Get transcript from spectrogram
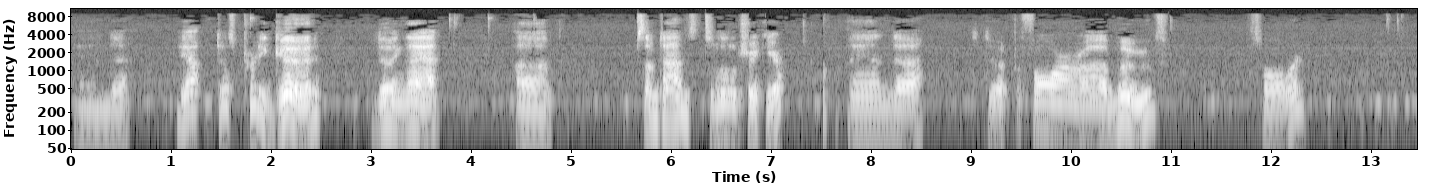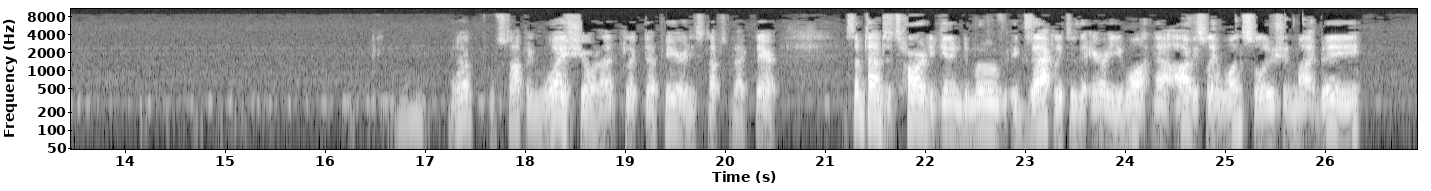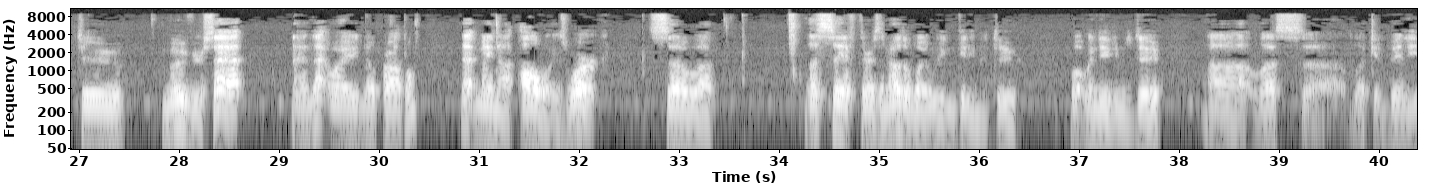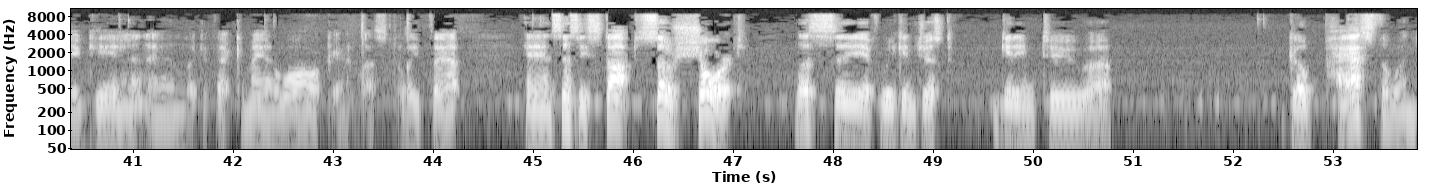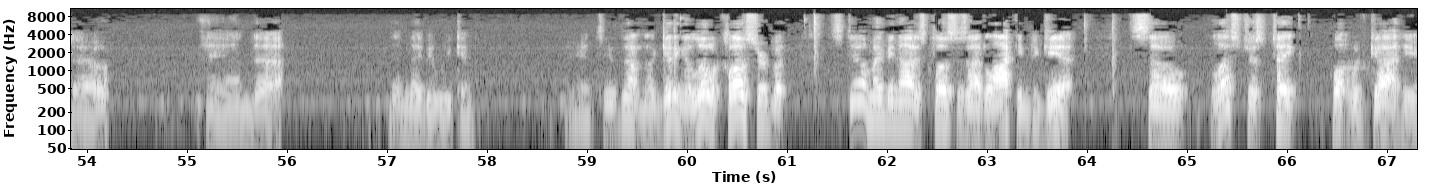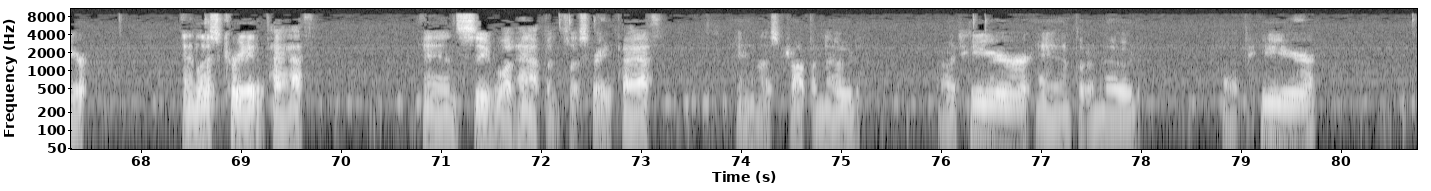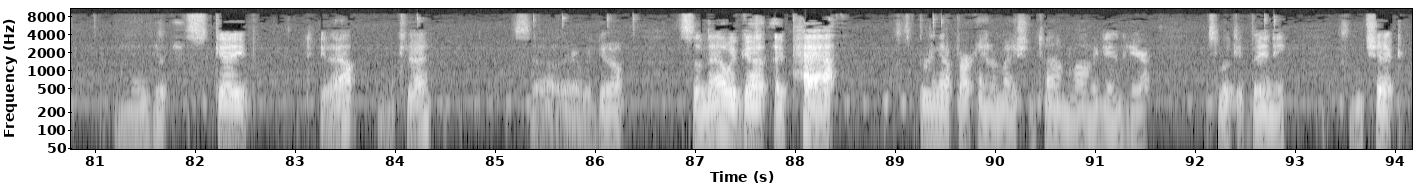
And, uh, yeah, does pretty good doing that. Uh, sometimes it's a little trickier. And uh, do a perform uh, move forward. Yep, I'm stopping way short. I clicked up here and he stops back there sometimes it's hard to get him to move exactly to the area you want. Now, obviously, one solution might be to move your set, and that way, no problem. That may not always work. So uh, let's see if there's another way we can get him to do what we need him to do. Uh, let's uh, look at Benny again and look at that command walk, and let's delete that. And since he stopped so short, let's see if we can just get him to uh, go past the window and uh, then maybe we can it's getting a little closer but still maybe not as close as I'd like him to get. So let's just take what we've got here and let's create a path and see what happens. Let's create a path and let's drop a node right here and put a node up here and hit escape to get out. Okay, so there we go. So now we've got a path. Let's bring up our animation timeline again here. Let's look at Benny and check,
